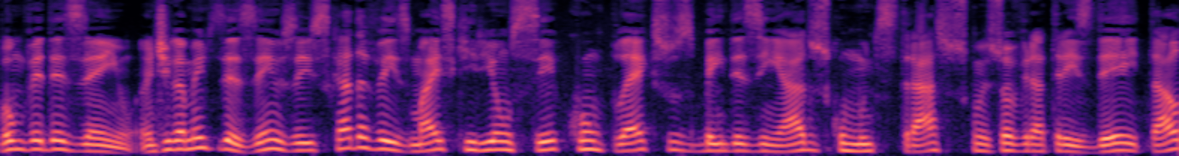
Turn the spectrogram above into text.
vamos ver desenho. Antigamente os desenhos, eles cada vez mais queriam ser complexos, bem desenhados, com muitos traços, começou a virar 3D e tal.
